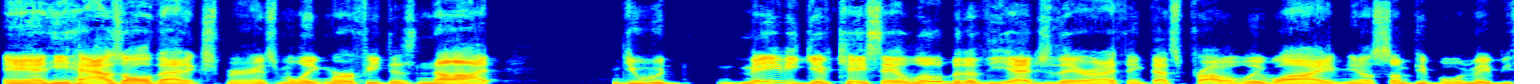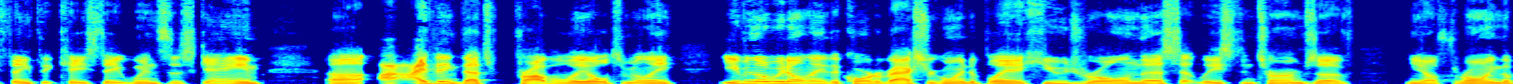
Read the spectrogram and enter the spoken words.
and he has all that experience. Maalik Murphy does not. You would maybe give K State a little bit of the edge there. And I think that's probably why, you know, some people would maybe think that K State wins this game uh, I, I think that's probably ultimately, even though we don't think the quarterbacks are going to play a huge role in this, at least in terms of you know throwing the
